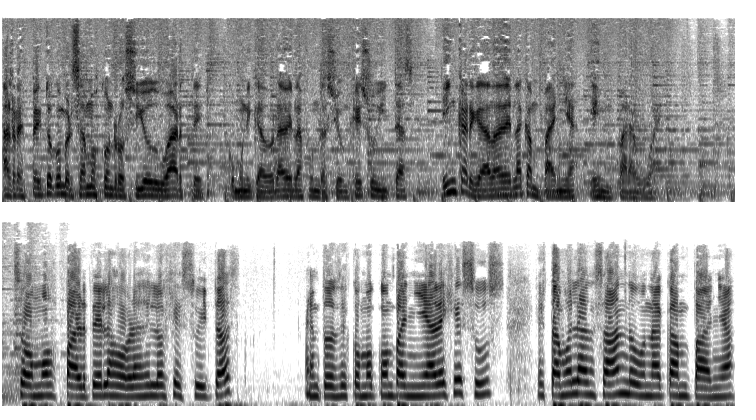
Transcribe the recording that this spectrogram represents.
Al respecto conversamos con Rocío Duarte, comunicadora de la Fundación Jesuitas, encargada de la campaña en Paraguay. Somos parte de las obras de los jesuitas entonces, como compañía de Jesús, estamos lanzando una campaña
